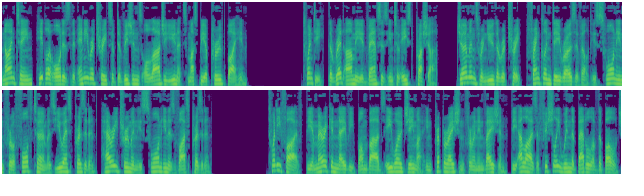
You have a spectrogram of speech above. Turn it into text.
19. Hitler orders that any retreats of divisions or larger units must be approved by him. 20. The Red Army advances into East Prussia. Germans renew the retreat. Franklin D. Roosevelt is sworn in for a fourth term as U.S. President. Harry Truman is sworn in as Vice President. 25. The American Navy bombards Iwo Jima in preparation for an invasion. The Allies officially win the Battle of the Bulge.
